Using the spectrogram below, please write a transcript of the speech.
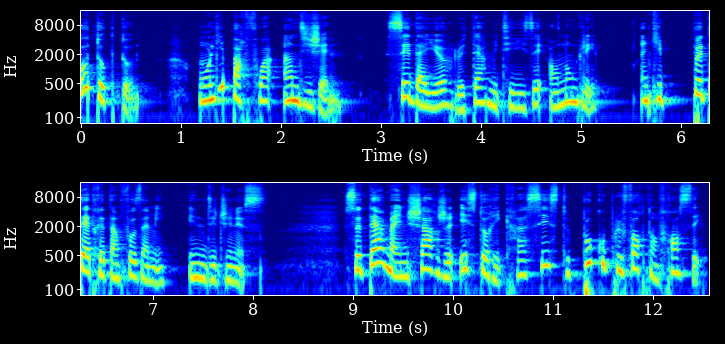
Autochtone. On lit parfois indigène. C'est d'ailleurs le terme utilisé en anglais, qui peut-être est un faux ami, indigenous. Ce terme a une charge historique raciste beaucoup plus forte en français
